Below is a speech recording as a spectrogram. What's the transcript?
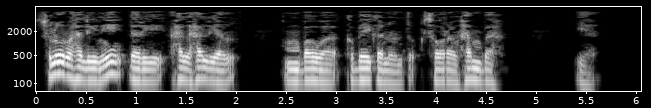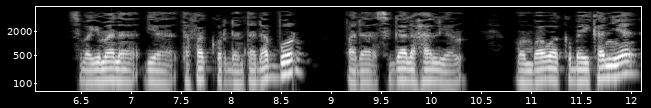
Seluruh hal ini dari hal-hal yang membawa kebaikan untuk seorang hamba. Iya. Sebagaimana dia tafakkur dan tadabbur pada segala hal yang membawa kebaikannya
